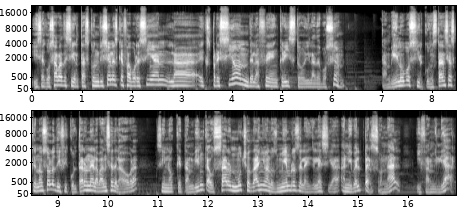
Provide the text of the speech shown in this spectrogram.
y se gozaba de ciertas condiciones que favorecían la expresión de la fe en Cristo y la devoción, también hubo circunstancias que no solo dificultaron el avance de la obra, sino que también causaron mucho daño a los miembros de la Iglesia a nivel personal y familiar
